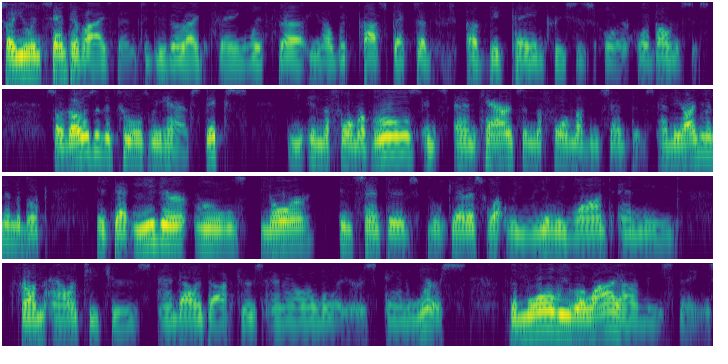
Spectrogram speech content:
so you incentivize them to do the right thing with, uh, you know, with prospects of, of big pay increases or, or bonuses. So those are the tools we have: sticks, in the form of rules and, and carrots in the form of incentives. And the argument in the book is that neither rules nor incentives will get us what we really want and need from our teachers and our doctors and our lawyers. And worse, the more we rely on these things,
